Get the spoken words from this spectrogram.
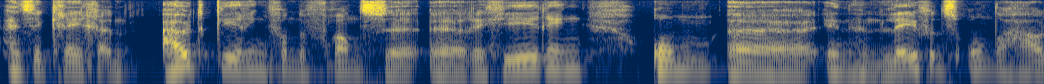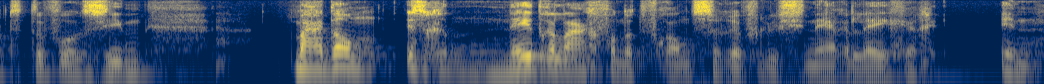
En ze kregen een uitkering van de Franse eh, regering om eh, in hun levensonderhoud te voorzien. Maar dan is er een nederlaag van het Franse revolutionaire leger in,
